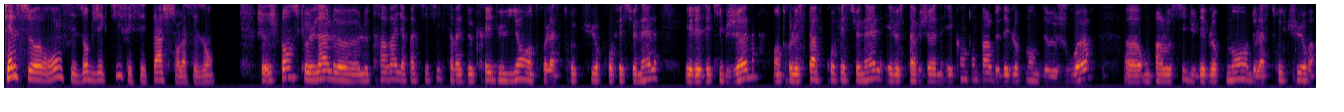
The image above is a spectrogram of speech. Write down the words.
quels seront ses objectifs et ses tâches sur la saison? Je, pense que là, le, travail à Pacifique, ça va être de créer du lien entre la structure professionnelle et les équipes jeunes, entre le staff professionnel et le staff jeune. Et quand on parle de développement de joueurs, euh, on parle aussi du développement de la structure.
